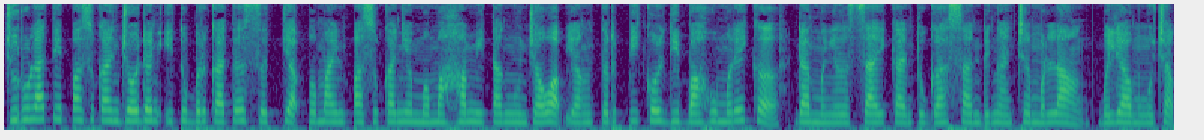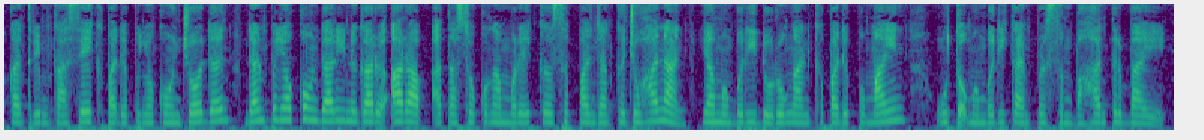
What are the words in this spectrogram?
Jurulatih pasukan Jordan itu berkata setiap pemain pasukannya memahami tanggungjawab yang terpikul di bahu mereka dan menyelesaikan tugasan dengan cemerlang. Beliau mengucapkan terima kasih kepada penyokong Jordan dan penyokong dari negara Arab atas sokongan mereka sepanjang kejohanan pertahanan yang memberi dorongan kepada pemain untuk memberikan persembahan terbaik.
